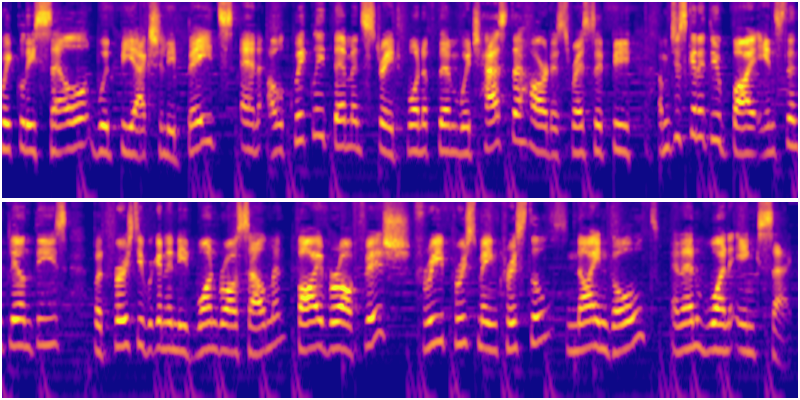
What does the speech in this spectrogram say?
quickly sell would be actually baits and I'll quickly demonstrate one of them which has the hardest recipe. I'm just gonna do buy instantly on these but firstly we're gonna need one raw salmon, five raw fish, three prismarine crystals, nine gold and then one ink sac.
